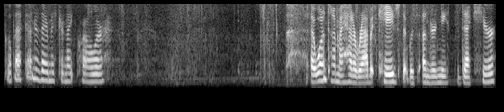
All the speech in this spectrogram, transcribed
go back under there, Mr. Nightcrawler. At one time I had a rabbit cage that was underneath the deck here.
